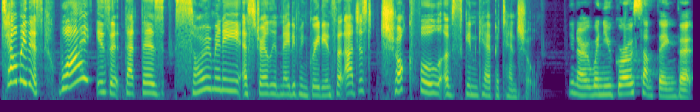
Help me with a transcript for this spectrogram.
Tell me this why is it that there's so many Australian native ingredients that are just chock full of skincare potential? You know, when you grow something that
